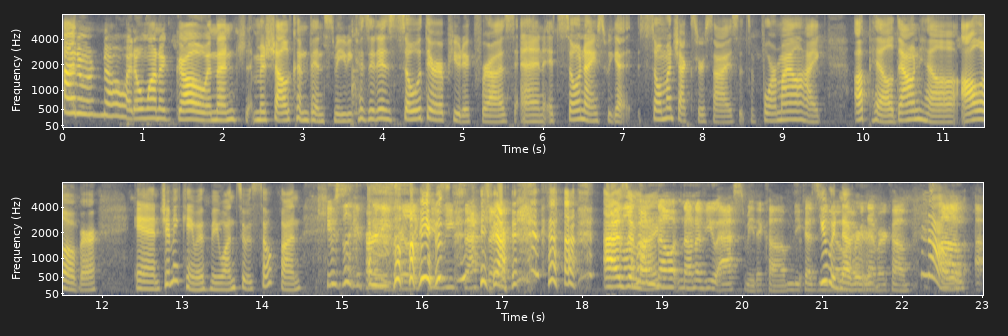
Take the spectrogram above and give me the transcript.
I don't know, I don't want to go. And then Michelle convinced me because it is so therapeutic for us and it's so nice. We get so much exercise. It's a four mile hike, uphill, downhill, all over. And Jimmy came with me once. It was so fun. He was like hurting for like two was- weeks after. Yeah. As I am I. no, none of you asked me to come because You you, would never. would never come. No. Um, I,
